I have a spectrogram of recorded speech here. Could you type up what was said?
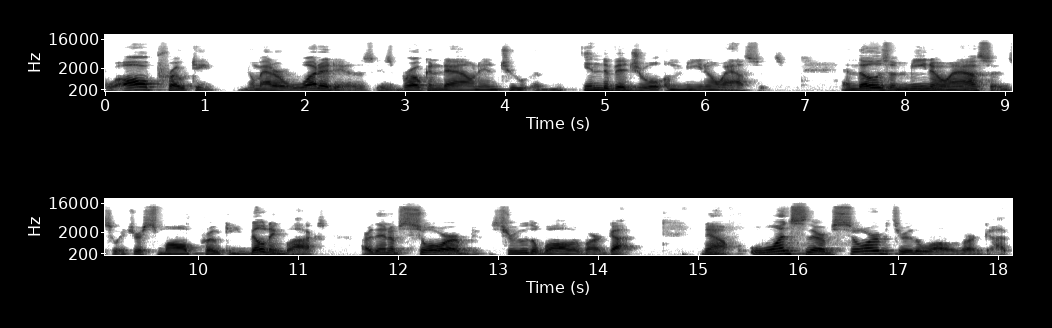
All protein, no matter what it is, is broken down into um, individual amino acids. And those amino acids, which are small protein building blocks, are then absorbed through the wall of our gut. Now, once they're absorbed through the wall of our gut,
